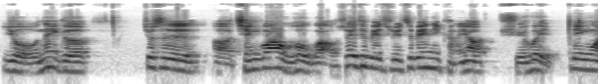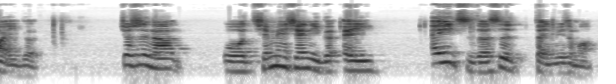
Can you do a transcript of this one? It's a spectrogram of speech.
有那个就是呃前刮弧后刮弧，所以特别注意这边你可能要学会另外一个，就是呢，我前面先一个 A，A 指的是等于什么？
